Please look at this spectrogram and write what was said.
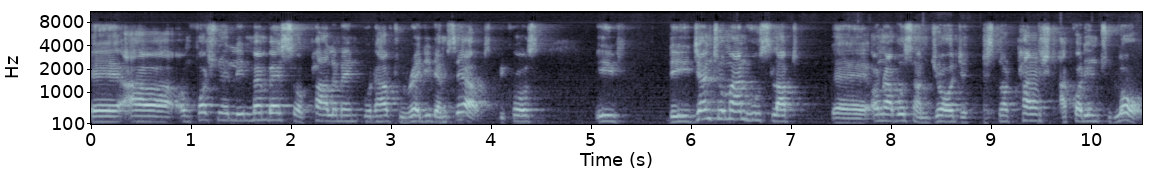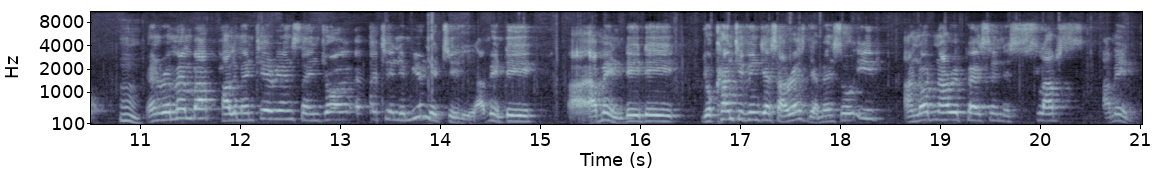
uh, our, unfortunately, members of parliament would have to ready themselves because if the gentleman who slapped the Honorable Sam George is not punished according to law. Mm. And remember, parliamentarians enjoy certain immunity. I mean, they, I mean, they, they, you can't even just arrest them. And so, if an ordinary person is slaps, I mean,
